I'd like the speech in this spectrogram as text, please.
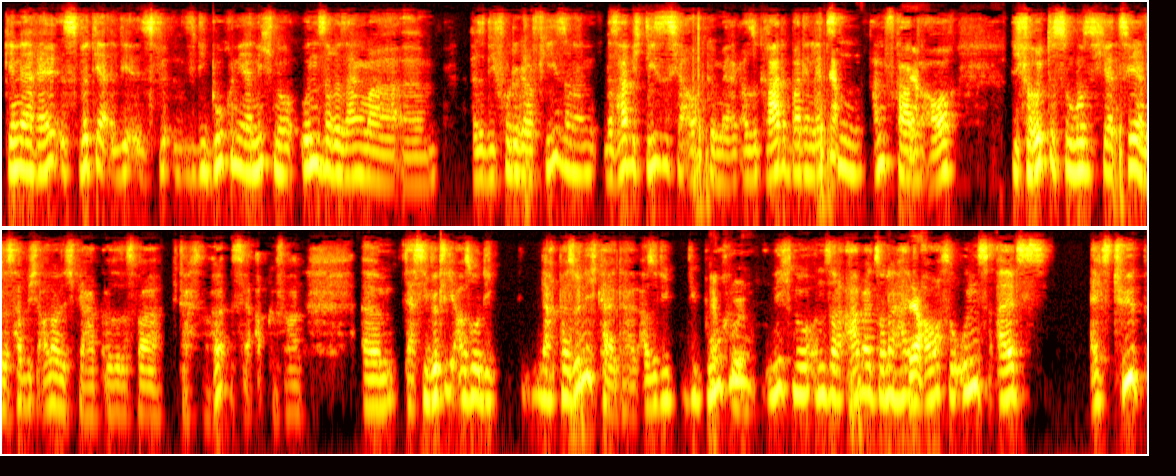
generell, es wird ja, die, es, die buchen ja nicht nur unsere, sagen wir mal, ähm, also die Fotografie, sondern das habe ich dieses Jahr auch gemerkt. Also gerade bei den letzten Anfragen Ja. auch. Die verrückteste muss ich erzählen, das habe ich auch noch nicht gehabt. Also das war, ich dachte, ist ja abgefahren. Ähm, dass sie wirklich auch so die nach Persönlichkeit halt, also die, die Ja, buchen cool. nicht nur unsere Arbeit, sondern halt Ja. auch so uns als als Typ,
